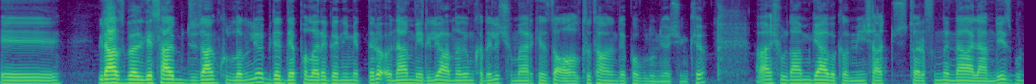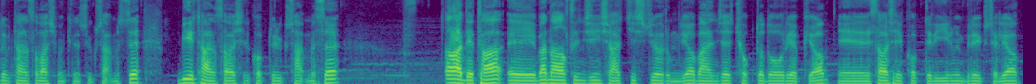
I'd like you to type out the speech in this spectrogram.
Ee, biraz bölgesel bir düzen kullanılıyor. Bir de depolara, ganimetlere önem veriliyor anladığım kadarıyla. Şu merkezde 6 tane depo bulunuyor çünkü. Hemen şuradan bir gel bakalım inşaatçısı tarafında ne alemdeyiz. Burada bir tane savaş makinesi yükseltmesi, bir tane savaş helikopteri yükseltmesi. Adeta e, ben 6. inşaatçı istiyorum diyor. Bence çok da doğru yapıyor. E, savaş helikopteri 21'e yükseliyor.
